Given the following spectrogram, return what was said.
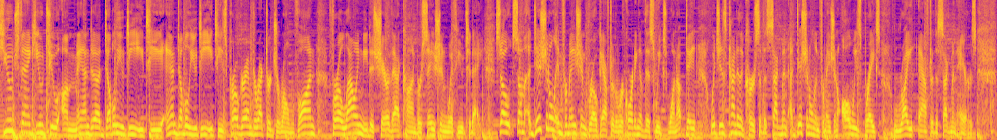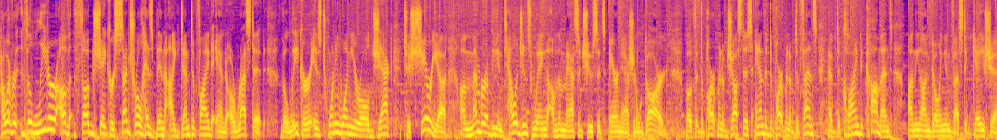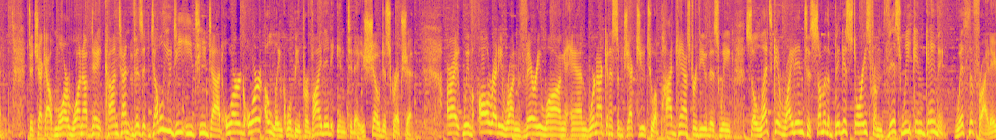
Huge thank you to Amanda, WDET, and WDET's program director, Jerome Vaughn, for allowing me to share that conversation with you today. So, some additional information broke after the recording of this week's 1UpDate, which is kind of the curse of the segment. Additional information always breaks right after the segment airs. However, the leader of Thug Shaker Central has been identified and arrested. The leaker is 21 year old Jack Teixeira, a member of the intelligence wing of the Massachusetts Air National Guard. Both the Department of Justice and the Department of Defense have declined to comment on the ongoing investigation. To check out more 1UpDate content, visit WDET.org or a link will be provided in today's show description. All right, we've already run very long and we're not going to subject you to a podcast review this week, so let's get right into some of the biggest stories from this week in gaming with the Friday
